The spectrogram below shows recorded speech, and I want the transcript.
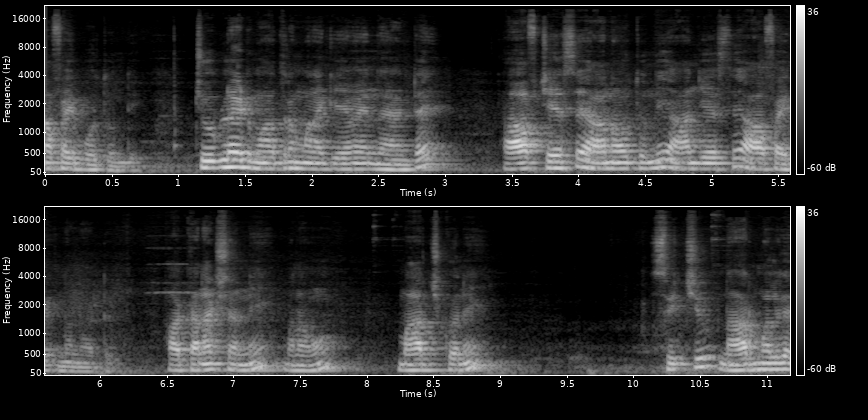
ఆఫ్ అయిపోతుంది. ట్యూబ్ లైట్ మాత్రం మనకి ఏమైందంటే ఆఫ్ చేస్తే ఆన్ అవుతుంది ఆన్ చేస్తే ఆఫ్ అవుతుంది అన్నట్టు ఆ కనెక్షన్ని మనము మార్చుకొని స్విచ్ నార్మల్గా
